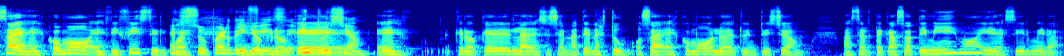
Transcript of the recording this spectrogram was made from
¿sabes? Es como, es difícil, pues. Es súper difícil. Y yo creo que intuición. Es, creo que la decisión la tienes tú, o sea, es como lo de tu intuición, hacerte caso a ti mismo y decir, mira,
